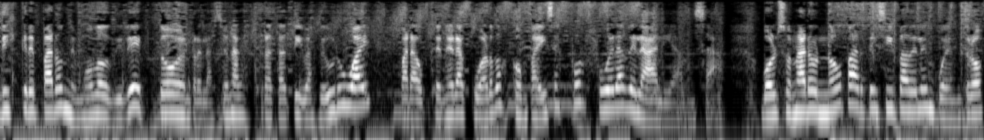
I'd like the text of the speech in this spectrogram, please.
discreparon de modo directo en relación a las tratativas de Uruguay para obtener acuerdos con países por fuera de la alianza. Bolsonaro no participa del encuentro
